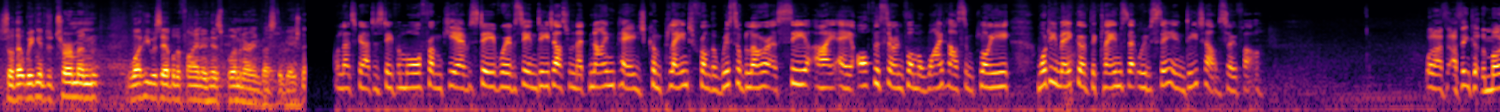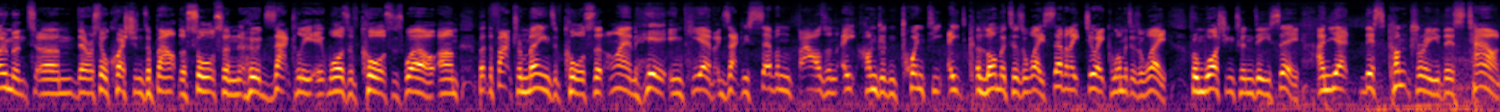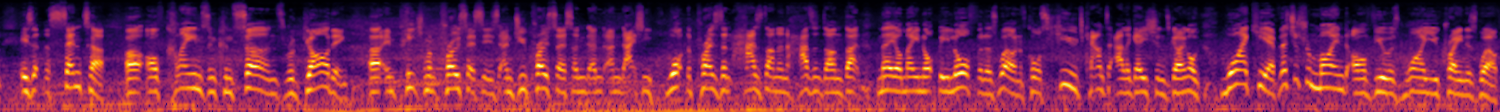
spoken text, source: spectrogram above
so that we can determine what he was able to find in his preliminary investigation. Well, let's get out to Steve for more from Kiev. Steve, we've seen details from that nine page complaint from the whistleblower, a CIA officer and former White House employee. What do you make of the claims that we've seen detailed so far? Well, I, th- I, think at the moment um, there are still questions about the source and who exactly it was, of course, as well. Um, but the fact remains, of course, that I am here in Kiev, exactly 7,828 kilometers away, 7,828 kilometers away from Washington, D.C. And yet, this country, this town, is at the center uh, of claims and concerns regarding uh, impeachment processes and due process and, and, and actually what the president has done and hasn't done that may or may not be lawful as well. And of course, huge counter allegations going on. Why Kiev? Let's just remind our viewers why Ukraine as well.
